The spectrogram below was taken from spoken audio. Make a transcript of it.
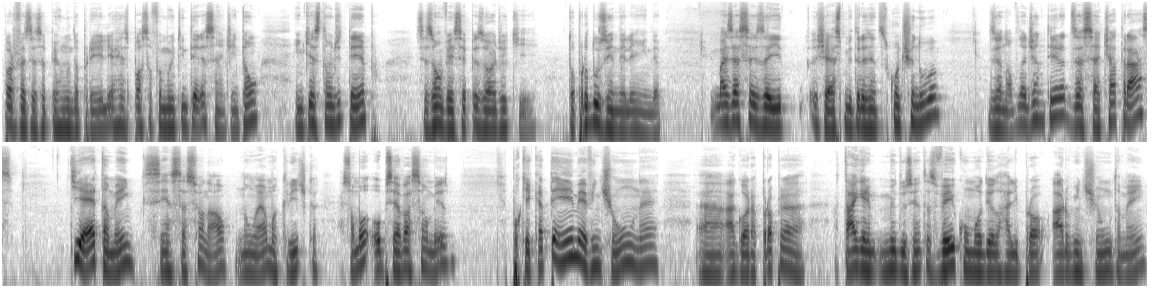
para fazer essa pergunta para ele e a resposta foi muito interessante. Então, em questão de tempo, vocês vão ver esse episódio aqui. Estou produzindo ele ainda. Mas essas aí, GS 1300 continua, 19 na dianteira, 17 atrás, que é também sensacional, não é uma crítica, é só uma observação mesmo. Porque KTM é 21, né? Uh, agora a própria Tiger 1200 veio com o modelo Rally Pro Aro 21 também.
